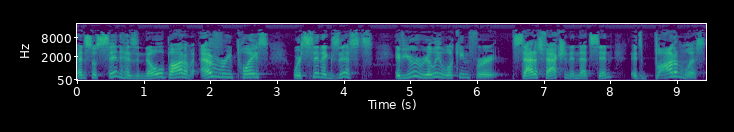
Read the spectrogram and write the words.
And so sin has no bottom. Every place where sin exists, if you're really looking for satisfaction in that sin, it's bottomless.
